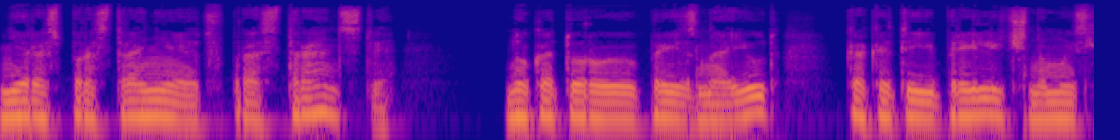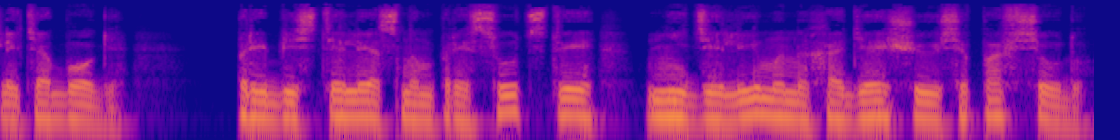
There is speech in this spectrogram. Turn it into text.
не распространяют в пространстве, но которую признают, как это и прилично мыслить о Боге, при бестелесном присутствии неделимо находящуюся повсюду,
